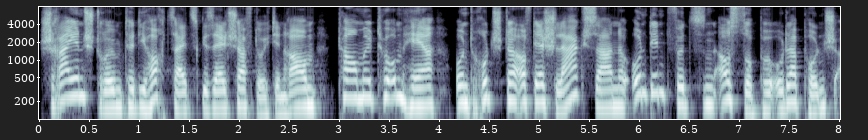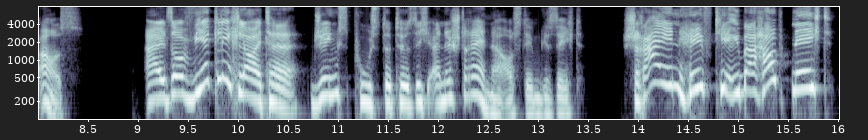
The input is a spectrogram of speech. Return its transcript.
Schreiend strömte die Hochzeitsgesellschaft durch den Raum, taumelte umher und rutschte auf der Schlagsahne und den Pfützen aus Suppe oder Punsch aus. Also wirklich, Leute! Jinx pustete sich eine Strähne aus dem Gesicht. Schreien hilft hier überhaupt nicht!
